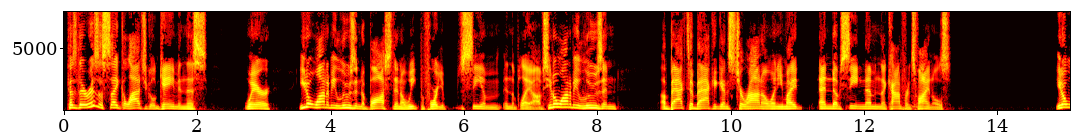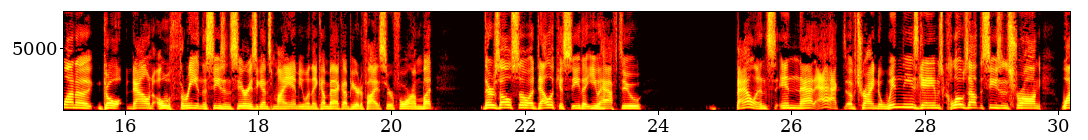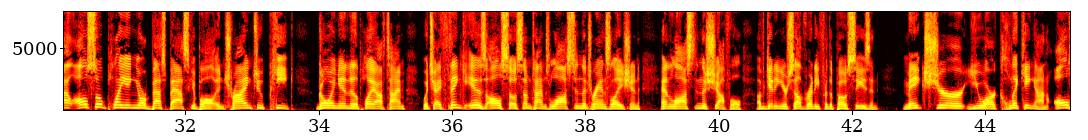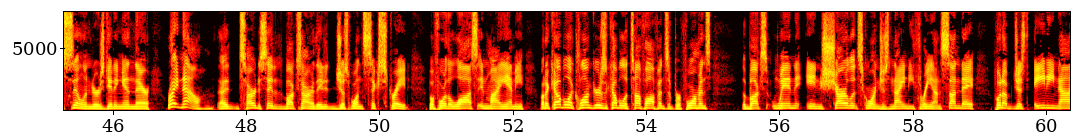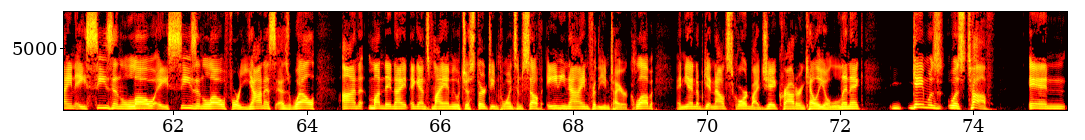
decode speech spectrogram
Because there is a psychological game in this where you don't want to be losing to Boston a week before you see them in the playoffs. You don't want to be losing a back to back against Toronto when you might end up seeing them in the conference finals. You don't want to go down 0-3 in the season series against Miami when they come back up here to Fiserv Forum, but there's also a delicacy that you have to balance in that act of trying to win these games, close out the season strong, while also playing your best basketball and trying to peak going into the playoff time, which I think is also sometimes lost in the translation and lost in the shuffle of getting yourself ready for the postseason. Make sure you are clicking on all cylinders getting in there. Right now uh, it's hard to say that the bucks aren't. They just won six straight before the loss in miami but a couple of clunkers a couple of tough offensive performance. The bucks win in charlotte scoring just 93 on sunday put up just 89 a season low a season low for Giannis as well on monday night against miami with just 13 points himself 89 for the entire club and you end up getting outscored by Jae Crowder and Kelly Olynyk game was was tough in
